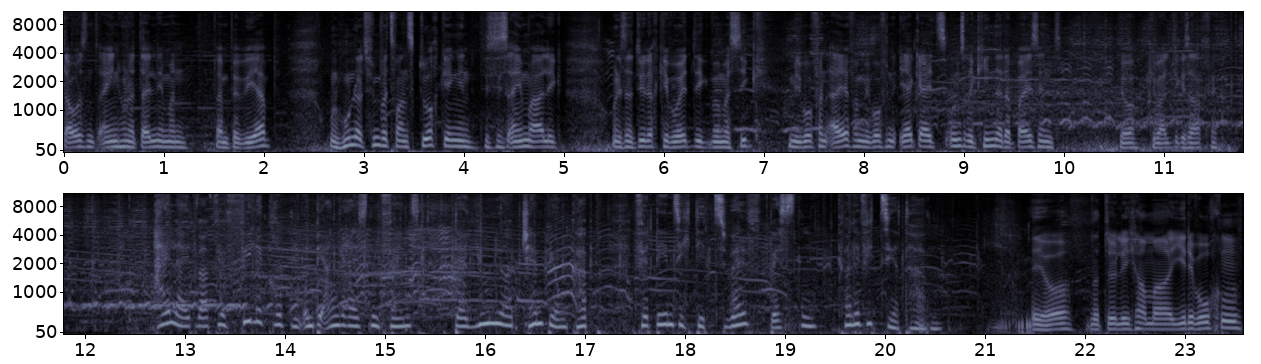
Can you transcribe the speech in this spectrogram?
1100 Teilnehmern beim Bewerb und 125 Durchgängen. Das ist einmalig und ist natürlich gewaltig, wenn man sieht, mit welchem Eifer, mit welchem Ehrgeiz unsere Kinder dabei sind. Ja, gewaltige Sache. Highlight war für viele Gruppen und die angereisten Fans der Junior Champion Cup, für den sich die zwölf Besten qualifiziert haben. Ja, natürlich haben wir jede Woche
